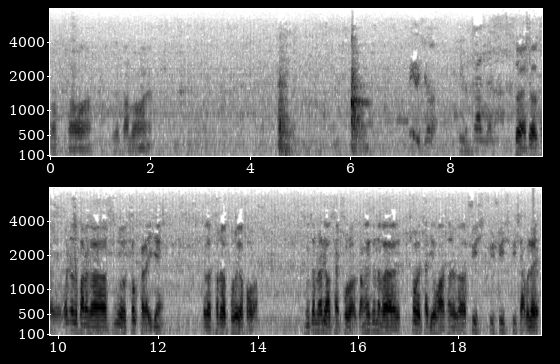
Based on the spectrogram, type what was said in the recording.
我靠！这个打桩啊！这个行，这个干的。对，这个可以。我这是把这个速度调快了一点，这个它这个水就好了。因为咱们这料太稠了，刚开始那个调的太低的话，它这个水水水水下不来。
